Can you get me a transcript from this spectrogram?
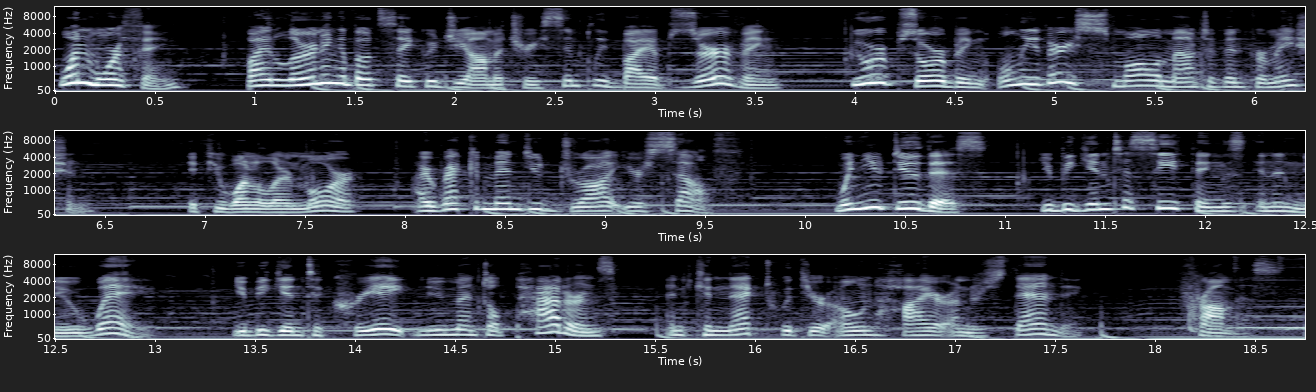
One more thing, by learning about sacred geometry simply by observing, you're absorbing only a very small amount of information. If you wanna learn more, I recommend you draw it yourself. When you do this, you begin to see things in a new way. You begin to create new mental patterns and connect with your own higher understanding. Promise.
